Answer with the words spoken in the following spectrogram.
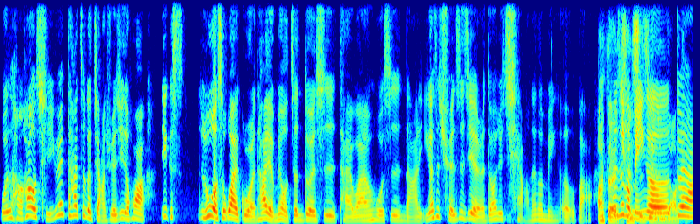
我很好奇，因为他这个奖学金的话，一个是如果是外国人，他有没有针对是台湾或是哪里？应该是全世界的人都要去抢那个名额吧？啊，对，那这个名额，对啊，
